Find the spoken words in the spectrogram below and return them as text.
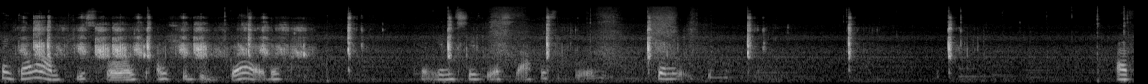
Thank God I'm peaceful. I should be dead. Okay, I'm gonna save the rest of this generation. I've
